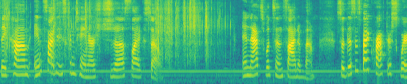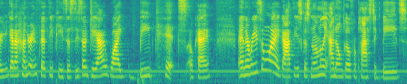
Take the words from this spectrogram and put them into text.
They come inside these containers just like so. And that's what's inside of them. So this is by Crafter Square. You get 150 pieces. These are DIY bead kits, okay? And the reason why I got these, because normally I don't go for plastic beads.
